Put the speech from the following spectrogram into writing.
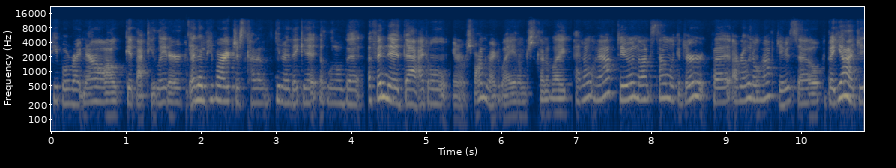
people right now. I'll get back to you later. And then people are just kind of, you know, they get a little bit offended that I don't, you know, respond right away. And I'm just kind of like, I don't have to, not to sound like a jerk, but I really don't have to. So, but yeah, just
